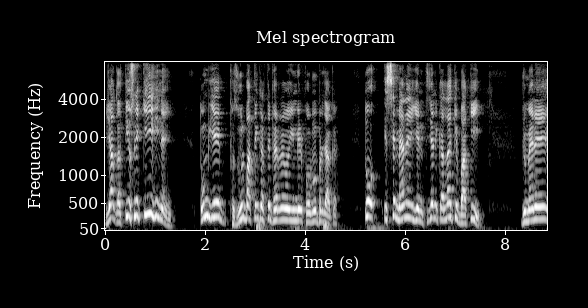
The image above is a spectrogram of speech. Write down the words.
یا غلطی اس نے کی ہی نہیں۔ تم یہ فضول باتیں کرتے پھر رہے ہو ای میل فارموں پر جا کر۔ تو اس سے میں نے یہ نتیجہ نکالا کہ باقی جو میں نے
